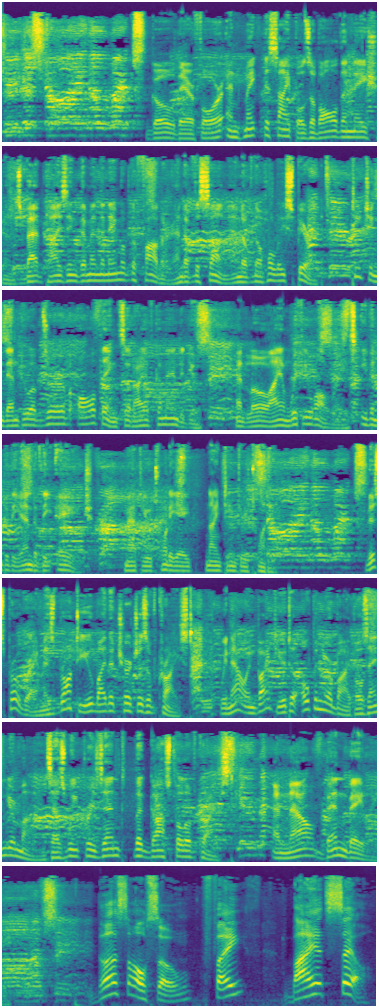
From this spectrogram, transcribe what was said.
to destroy the works. Go therefore and make disciples of all the nations, baptizing them in the name of the Father, and of the Son, and of the Holy Spirit, teaching them to observe all things that I have commanded you. And lo, I am with you always, even to the end of the age. Matthew 28, 19 through 20. This program is brought to you by the Churches of Christ. We now invite you to open your Bibles and your minds as we present the Gospel of Christ. And now, Ben Bailey. Thus also, faith by itself,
